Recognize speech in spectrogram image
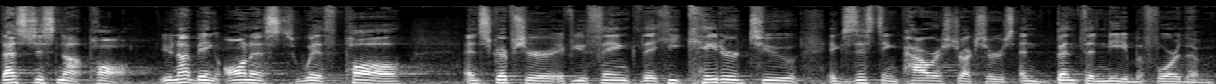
That's just not Paul. You're not being honest with Paul and Scripture if you think that he catered to existing power structures and bent the knee before them.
